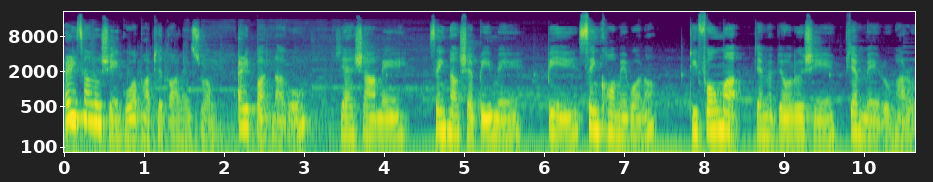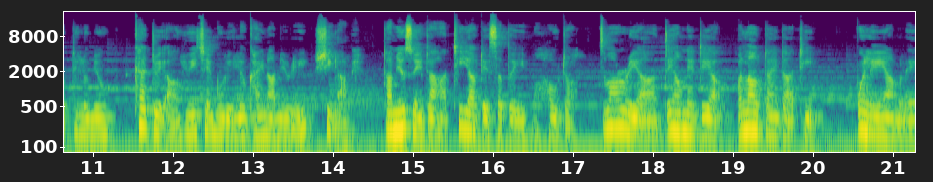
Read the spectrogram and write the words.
အဲ့ဒီကြောင့်လို့ရှိရင်ကိုကဘာဖြစ်သွားလဲဆိုတော့အဲ့ဒီ partner ကိုရန်ရှာမယ်စိတ်နှောက်ယှက်ပေးမယ်ပြီးရင်စိန်ခေါ်မယ်ပေါ့နော် ဒီဖုန်းမှပြန်မပြောလို့ရှိရင်ပြက်မယ်လို့ဘာလို့ဒီလိုမျိုးခက်တွေ့အောင်ရွေးချယ်မှုတွေလုပ်ခိုင်းတာမျိုးတွေရှိလာမယ်။ဒါမျိုးဆိုရင်ဒါဟာထိရောက်တဲ့ဆက်သွယ်ရေးမဟုတ်တော့ကျမတို့တွေကတယောက်နဲ့တယောက်ဘလောက်တိုင်းတာထိပွင့်လင်းရမလဲ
